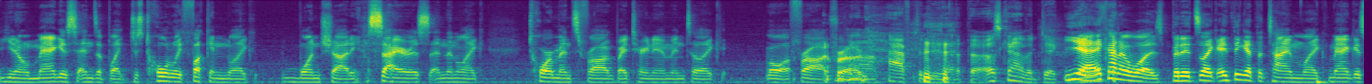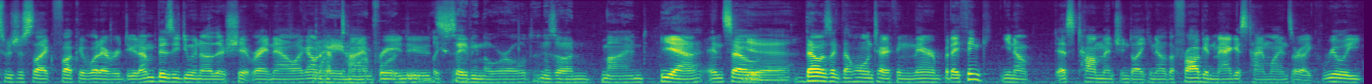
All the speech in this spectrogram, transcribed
you know magus ends up like just totally fucking like one shotting cyrus and then like torments frog by turning him into like well a frog A frog. You have to do that though. That was kind of a dick. yeah it kind of was but it's like i think at the time like magus was just like fuck it whatever dude i'm busy doing other shit right now like i don't Way have time for you important, dudes Like saving the world in his own mind. Yeah, and so Yeah. that was like the whole entire thing there. But I think you know, as Tom mentioned, like you know, the Frog and Magus timelines are like really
